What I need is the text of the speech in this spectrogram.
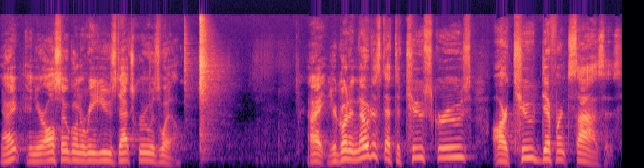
All right, and you're also going to reuse that screw as well. All right, you're going to notice that the two screws are two different sizes.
